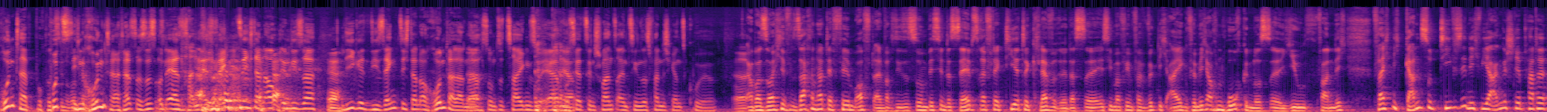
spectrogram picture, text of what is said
Runter, putzt, ihn, runter. Das, das ist, und er, er senkt sich dann auch in dieser ja. Liege, die senkt sich dann auch runter danach, ja. so um zu zeigen, so er muss jetzt den Schwanz einziehen. Das fand ich ganz cool. Aber solche Sachen hat der Film oft einfach. Dieses so ein bisschen das selbstreflektierte, clevere. Das äh, ist ihm auf jeden Fall wirklich eigen. Für mich auch ein Hochgenuss, äh, Youth, fand ich. Vielleicht nicht ganz so tiefsinnig, wie er angestrebt hatte,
